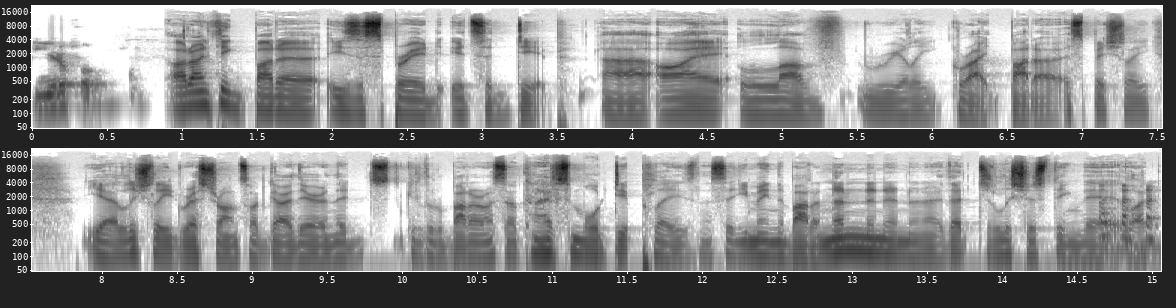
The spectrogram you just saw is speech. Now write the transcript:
beautiful. I don't think butter is a spread, it's a dip. Uh, I love really great butter, especially, yeah, literally at restaurants, I'd go there and they'd get a little butter. And I said, Can I have some more dip, please? And I said, You mean the butter? No, no, no, no, no, no. that delicious thing there. Like,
